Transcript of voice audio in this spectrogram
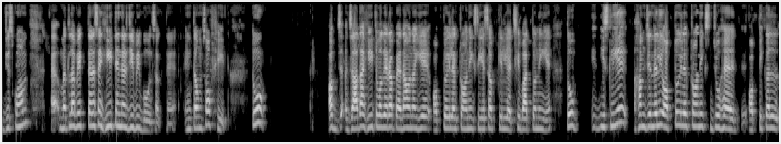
जिसको हम मतलब एक तरह से हीट एनर्जी भी बोल सकते हैं इन टर्म्स ऑफ़ हीट तो अब ज़्यादा हीट वगैरह पैदा होना, ये ऑप्टो इलेक्ट्रॉनिक्स ये सब के लिए अच्छी बात तो नहीं है। तो इसलिए हम जनरली ऑप्टो इलेक्ट्रॉनिक्स जो है ऑप्टिकल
